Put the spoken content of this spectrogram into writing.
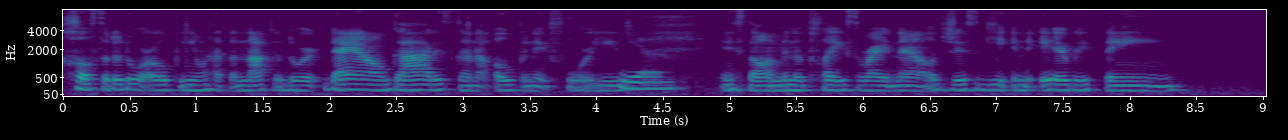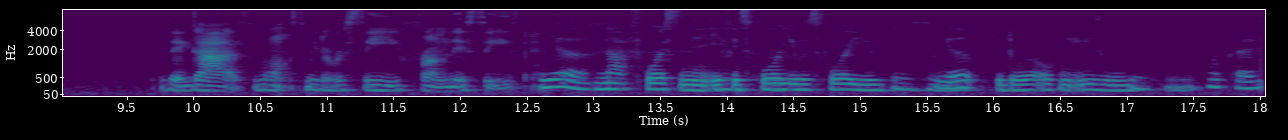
hustle the door open. You don't have to knock the door down. God is gonna open it for you. Yeah. And so I'm in a place right now of just getting everything that God wants me to receive from this season. Yeah, not forcing it. If it's for you, it's for you. Mm-hmm. Yep, the door open easily. Mm-hmm. Okay.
